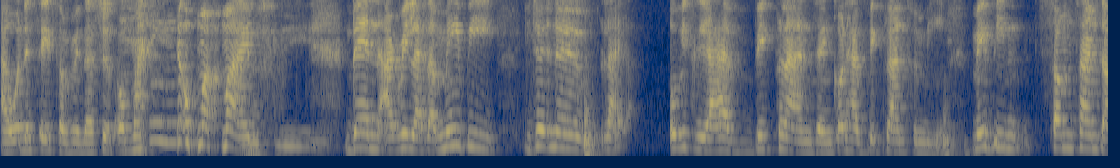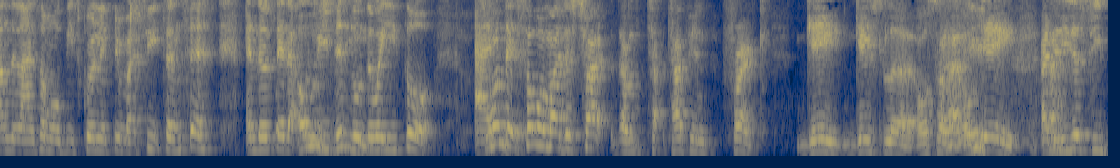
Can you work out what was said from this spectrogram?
I want to say something that's just on my on my mind. Honestly, Then I realize that maybe you don't know. Like obviously, I have big plans, and God has big plans for me. Maybe sometime down the line, someone will be scrolling through my tweets and say, and they'll say that, "Oh, you- this Honestly. was the way you thought." So one day someone might just try um t- type in Frank gay gay slur or something like, or gay, and then you just see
